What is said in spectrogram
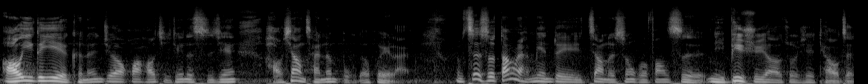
熬一个夜可能就要花好几天的时间，好像才能补得回来。那么这时候当然面对这样的生活方式，你必须要做一些调整。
